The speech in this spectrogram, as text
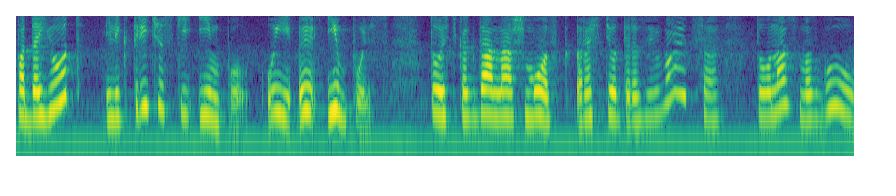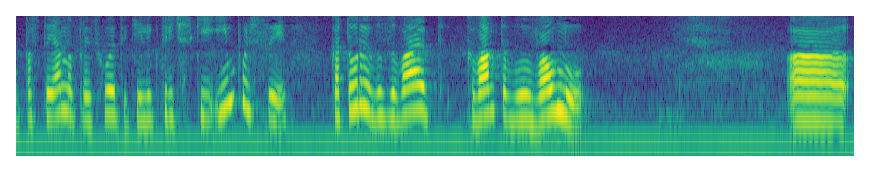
подает электрический импул, э, импульс. То есть, когда наш мозг растет и развивается, то у нас в мозгу постоянно происходят эти электрические импульсы, которые вызывают квантовую волну. А,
